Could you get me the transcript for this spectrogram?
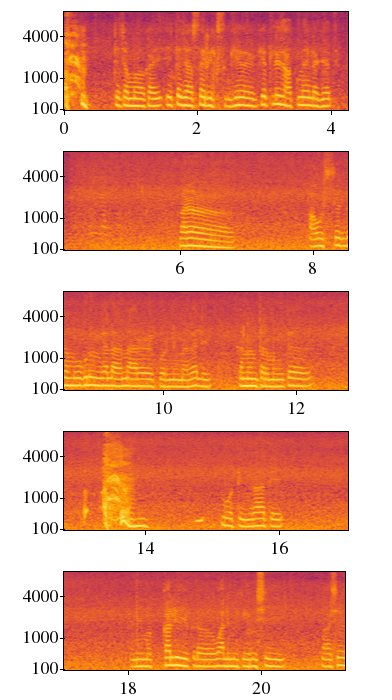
त्याच्यामुळं काही इथं जास्त रिक्स घे घेतली जात नाही लगेच. बरं पाऊस एकदम उघडून गेला नारळ पौर्णिमा झाली का नंतर मग इथं बोटिंग राहते. आणि मग खाली इकडं वाल्मिकी ऋषी असे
